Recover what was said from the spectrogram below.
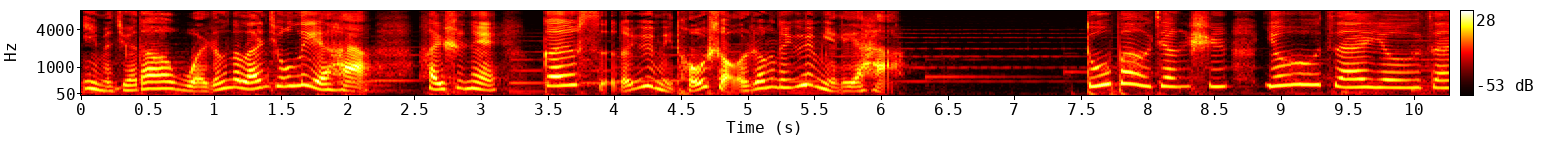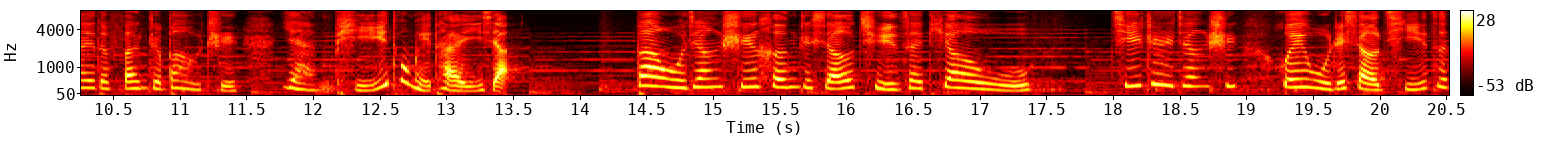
你们觉得我扔的篮球厉害，还是那该死的玉米投手扔的玉米厉害？”读报僵尸悠哉悠哉地翻着报纸，眼皮都没抬一下。伴舞僵尸哼着小曲在跳舞，旗帜僵尸挥舞着小旗子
